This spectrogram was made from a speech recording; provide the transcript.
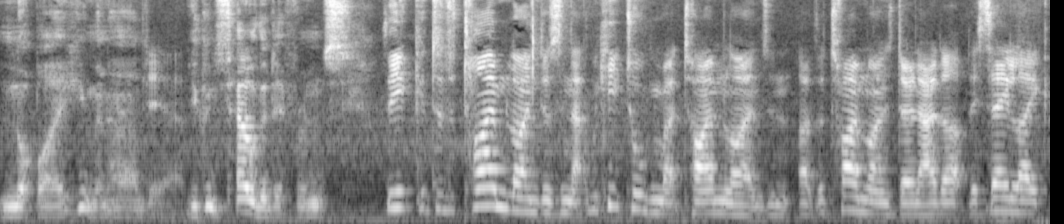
not by a human hand. Yeah. You can tell the difference. The, the timeline doesn't that we keep talking about timelines and like, the timelines don't add up. They say like,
